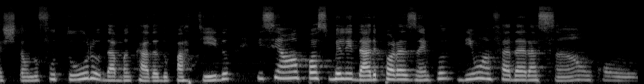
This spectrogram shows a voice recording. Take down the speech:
questão do futuro da bancada do partido e se há uma possibilidade, por exemplo, de uma federação com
